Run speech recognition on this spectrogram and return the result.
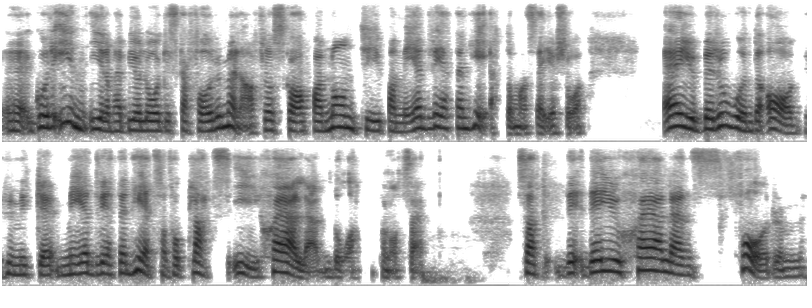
Eh, går in i de här biologiska formerna för att skapa någon typ av medvetenhet, om man säger så, är ju beroende av hur mycket medvetenhet som får plats i själen då, på något sätt. Så att det, det är ju själens form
